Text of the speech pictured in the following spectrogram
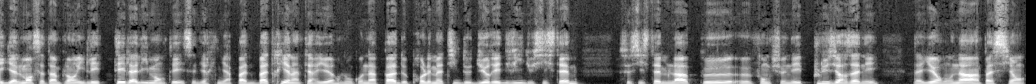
également, cet implant, il est télalimenté, c'est-à-dire qu'il n'y a pas de batterie à l'intérieur, donc on n'a pas de problématique de durée de vie du système. Ce système-là peut euh, fonctionner plusieurs années. D'ailleurs, on a un patient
